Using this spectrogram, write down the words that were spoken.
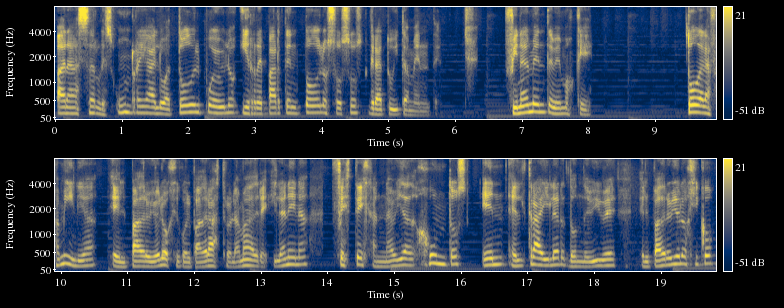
para hacerles un regalo a todo el pueblo y reparten todos los osos gratuitamente. Finalmente vemos que toda la familia, el padre biológico, el padrastro, la madre y la nena, festejan Navidad juntos en el tráiler donde vive el padre biológico,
